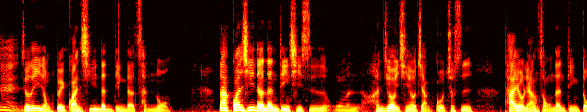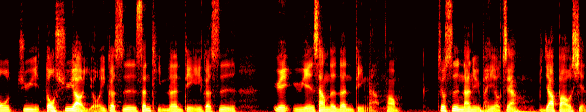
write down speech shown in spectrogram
嗯，就是一种对关系认定的承诺。那关系的认定，其实我们很久以前有讲过，就是它有两种认定都需都需要有，一个是身体认定，一个是。语语言上的认定啊，哦，就是男女朋友这样比较保险。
